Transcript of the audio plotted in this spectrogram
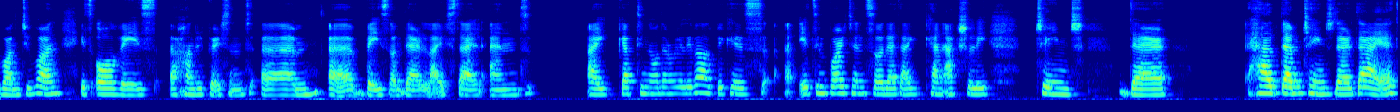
one to one it's always 100% um, uh, based on their lifestyle and i get to know them really well because uh, it's important so that i can actually change their help them change their diet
